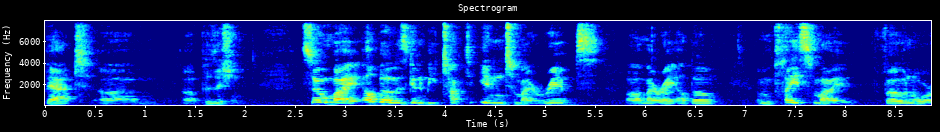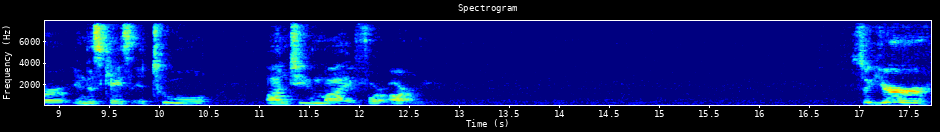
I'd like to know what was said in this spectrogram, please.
that um, uh, position. So my elbow is going to be tucked into my ribs, uh, my right elbow. I'm going to place my phone, or in this case, a tool, onto my forearm. So your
